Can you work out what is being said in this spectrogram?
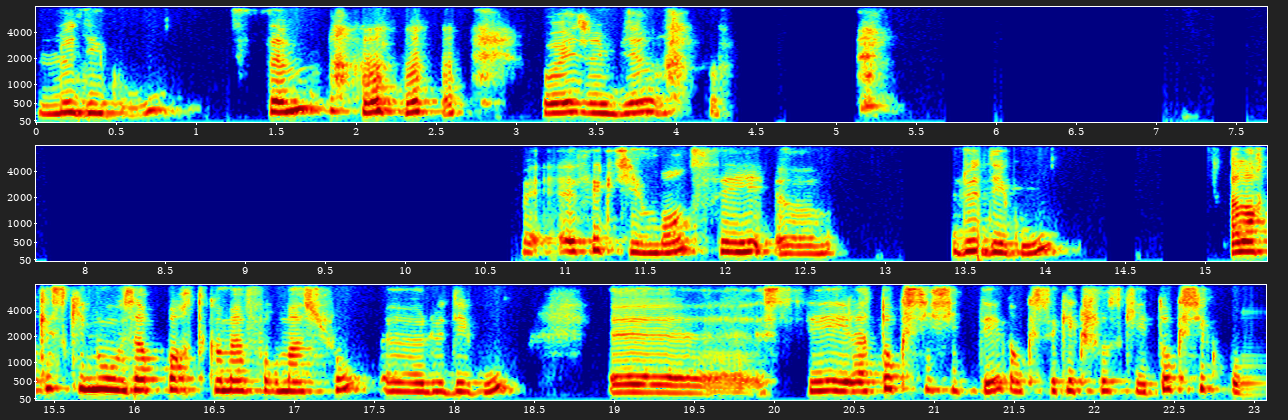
Le dégoût. oui, j'aime bien. Effectivement, c'est euh, le dégoût. Alors, qu'est-ce qui nous apporte comme information, euh, le dégoût? Euh, C'est la toxicité, donc c'est quelque chose qui est toxique pour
